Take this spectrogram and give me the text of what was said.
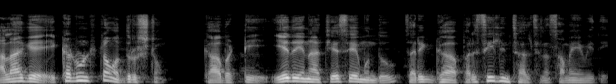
అలాగే ఇక్కడ ఉండటం అదృష్టం. కాబట్టి ఏదైనా చేసే ముందు సరిగ్గా పరిశీలించాల్సిన సమయం ఇది.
